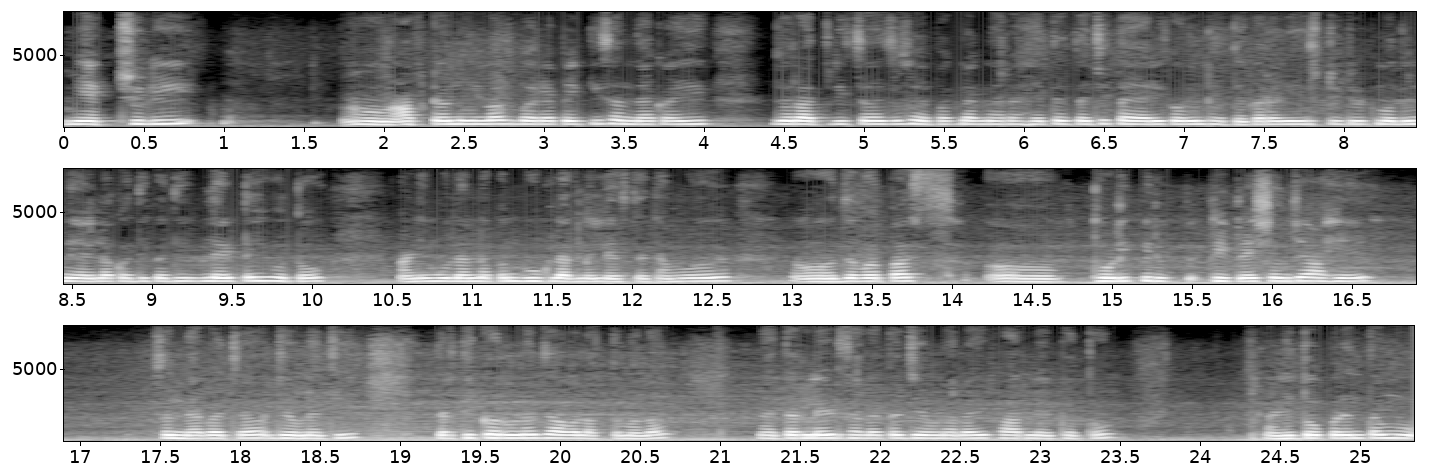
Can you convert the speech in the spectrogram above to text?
मी ॲक्च्युली आफ्टरनूनलाच बऱ्यापैकी संध्याकाळी जो रात्रीचा जो स्वयंपाक लागणार आहे तर त्याची तयारी करून ठेवते. कारण इन्स्टिट्यूटमधून यायला कधी कधी लेटही होतो. आणि मुलांना पण भूक लागलेली असते. त्यामुळं जवळपास थोडी प्रि प्रिपरेशन जी आहे संध्याकाळच्या जेवणाची तर ती करूनच जावं लागतं मला. नाहीतर लेट झालं तर जेवणालाही फार लेट होतो. आणि तोपर्यंत मु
